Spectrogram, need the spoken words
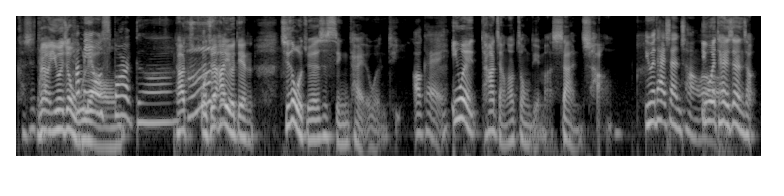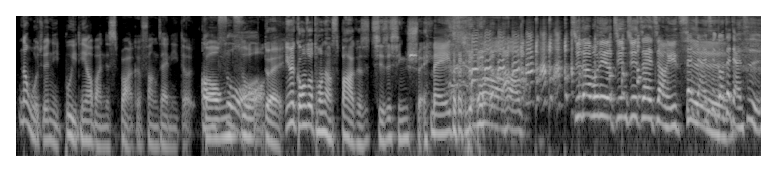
可是没有，因为就无聊，他没有 spark 啊。他我觉得他有点，其实我觉得是心态的问题。OK，因为他讲到重点嘛，擅长。因为太擅长了，因为太擅长，那我觉得你不一定要把你的 spark 放在你的工作，工作对，因为工作通常 spark 是其实薪水，没错。鸡蛋不丁的金句再讲一次，再讲一次，给我再讲一次。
